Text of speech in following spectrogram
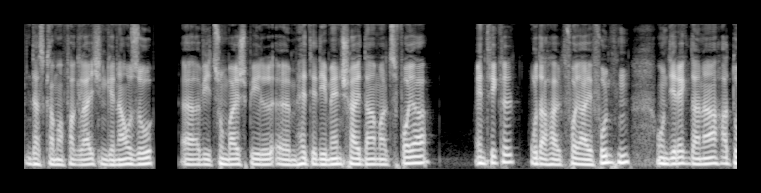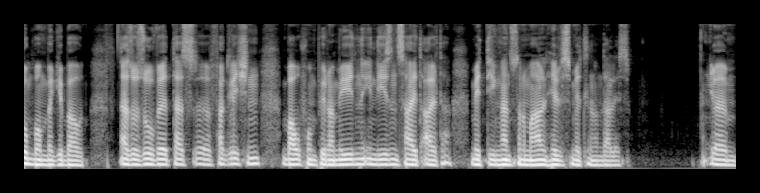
das kann man vergleichen genauso, äh, wie zum Beispiel ähm, hätte die Menschheit damals Feuer entwickelt oder halt Feuer erfunden und direkt danach Atombombe gebaut. Also so wird das äh, verglichen, Bau von Pyramiden in diesem Zeitalter mit den ganz normalen Hilfsmitteln und alles. Ähm,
